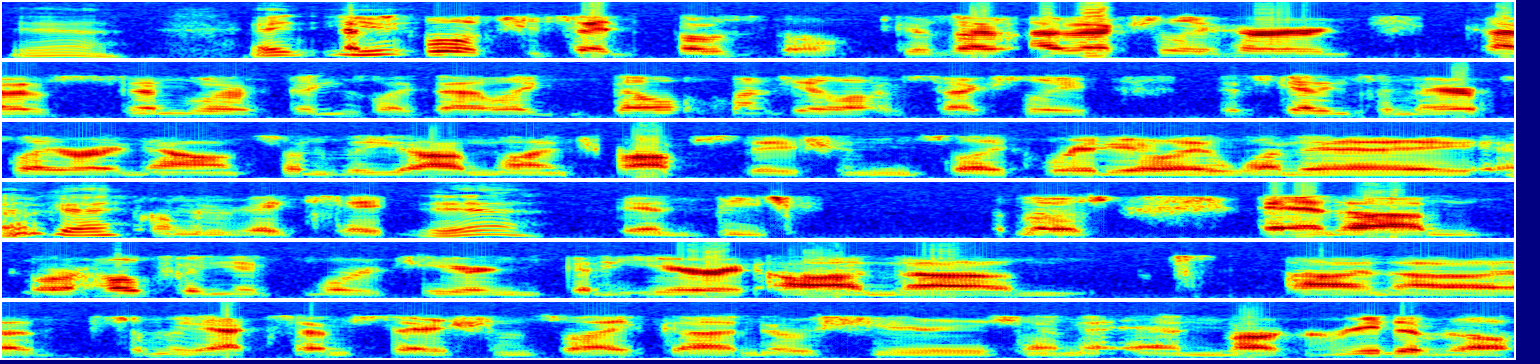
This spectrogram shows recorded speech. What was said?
Yeah. And That's you, cool you said coastal because I've, I've actually heard kind of similar things like that. Like Belafonte Life's actually it's getting some airplay right now on some of the online trop stations like Radio A1A and Okay. Permanent Vacation yeah. and Beach those. And um, we're hoping that we're hearing going to hear it on um, on uh, some of the XM stations like uh, No Shoes and and Margaritaville.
